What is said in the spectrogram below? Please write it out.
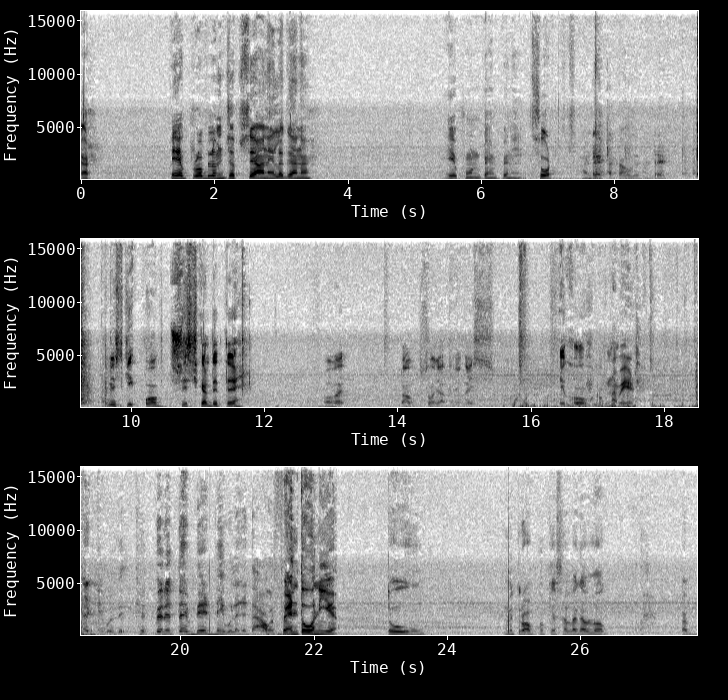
यार। ये प्रॉब्लम जब से आने लगा ना, ये फ़ोन टाइम पे नहीं, सौ हंड्रेड टका हो गया हंड्रेड अब इसकी ऑफ़ स्विच कर देते हैं। और भाई टॉप सो जाते हैं गैस देखो, अपना बेड बेड नहीं बोलते खेत पे रहते हैं बेड नहीं बोला जाता, और फ़ैन तो ऑन ही। है तो मित्रों, आपको कैसा लगा व्लॉग अब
